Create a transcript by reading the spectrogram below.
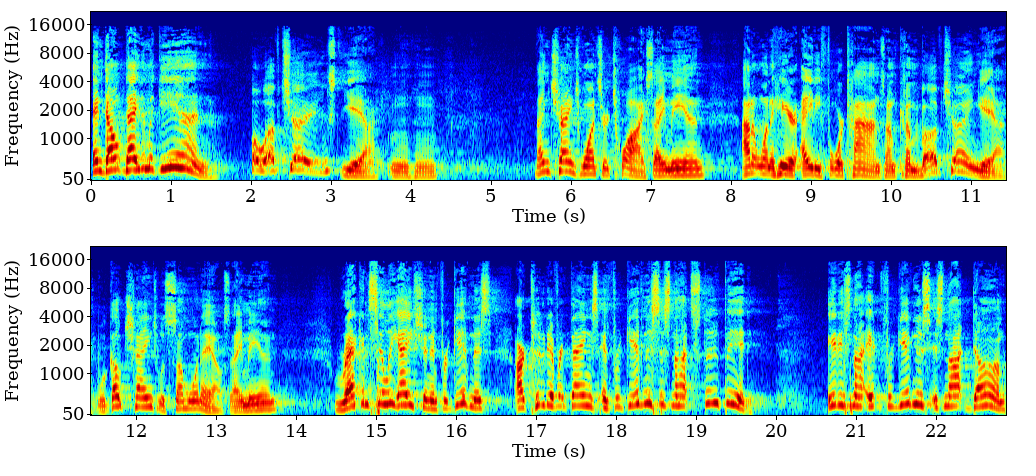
And don't date them again. Oh, I've changed. Yeah. Mm-hmm. They can change once or twice. Amen. I don't want to hear 84 times I'm coming above change. Yeah, well, go change with someone else. Amen. Reconciliation and forgiveness are two different things, and forgiveness is not stupid. It is not, it, forgiveness is not dumb.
